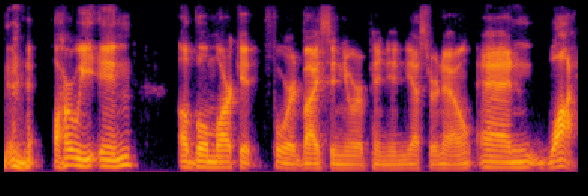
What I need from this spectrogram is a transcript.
are we in a bull market for advice, in your opinion? Yes or no? And why?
